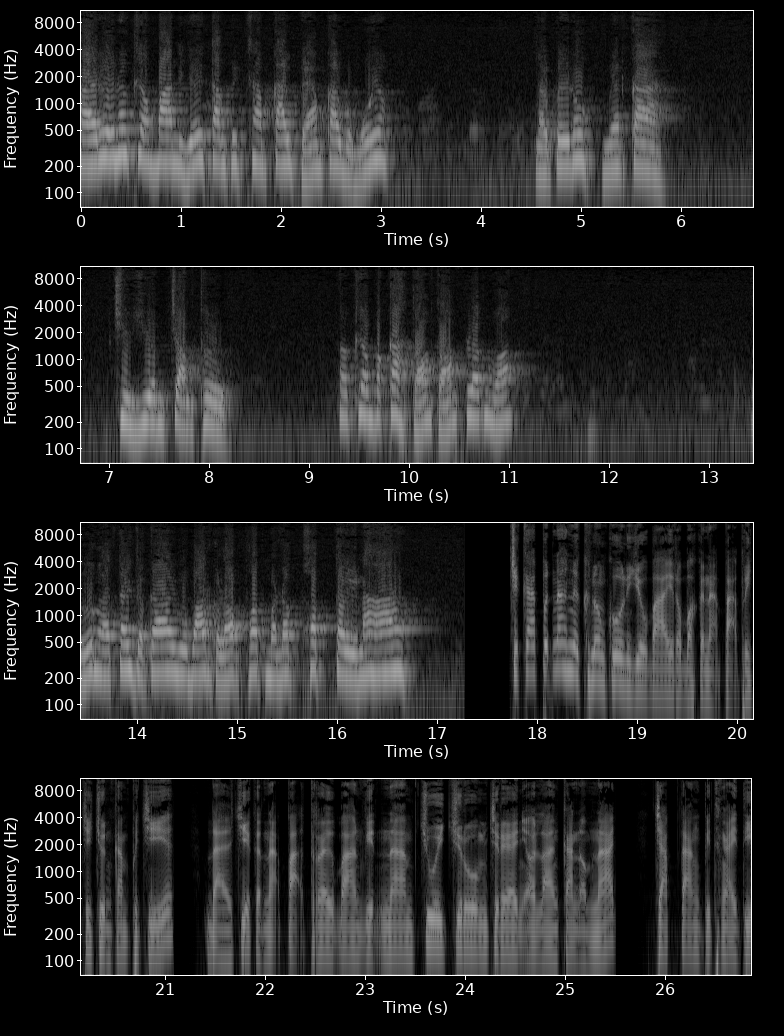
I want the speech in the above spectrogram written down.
ហើយរឿងនេះខ្ញុំបាននិយាយតាំងពីឆ្នាំ95 96 នៅពេលនោះមានការជាយាមចង់ធ្វើហើយខ្ញុំប្រកាសត្រង់ត្រង់ភ្លឹកមករឿងអតីតកាលវាបានកន្លងផុតមកនឹកផុតទៅណានោះជាការពិតណាស់នៅក្នុងគោលនយោបាយរបស់គណៈបកប្រជាជនកម្ពុជា ដែលជាគណៈបកត្រូវបានវៀតណាមជួយជ្រោមជ្រែងឲ្យឡើងកាន់អំណាចចាប់តាំងពីថ្ងៃទី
